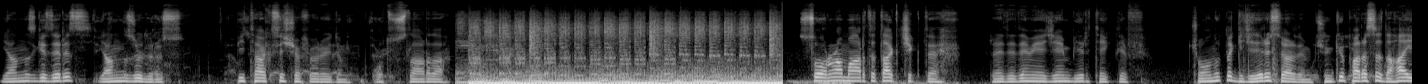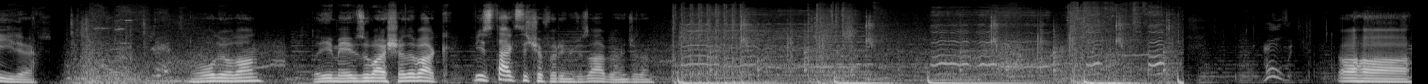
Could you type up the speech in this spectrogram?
yalnız gezeriz, yalnız ölürüz. Bir taksi şoförüydüm 30'larda. Sonra Martı tak çıktı. Reddedemeyeceğim bir teklif. Çoğunlukla geceleri sordum çünkü parası daha iyiydi. Ne oluyor lan? Dayı mevzu başladı bak. Biz taksi şoförüymüşüz abi önceden. Aha.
